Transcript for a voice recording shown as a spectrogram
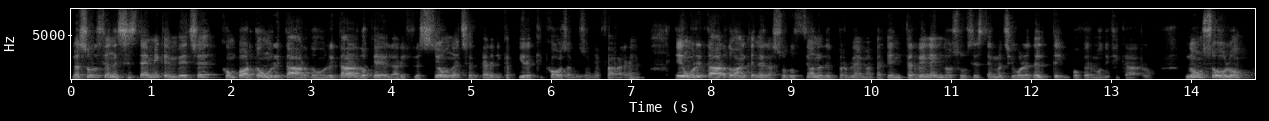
La soluzione sistemica invece comporta un ritardo, un ritardo che è la riflessione, cercare di capire che cosa bisogna fare, e un ritardo anche nella soluzione del problema, perché intervenendo sul sistema ci vuole del tempo per modificarlo. Non solo,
